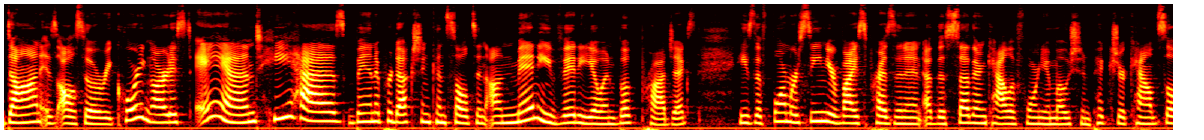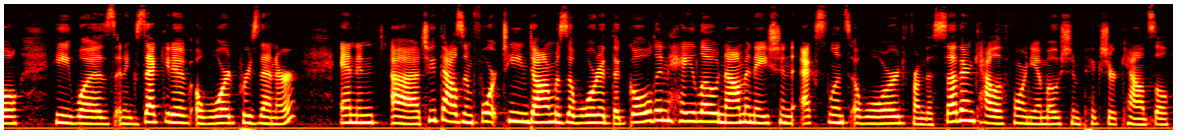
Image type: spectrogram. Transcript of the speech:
Don is also a recording artist and he has been a production consultant on many video and book projects. He's the former senior vice president of the Southern California Motion Picture Council. He was an executive award presenter. And in uh, 2014, Don was awarded the Golden Halo Nomination Excellence Award from the Southern California Motion Picture Council.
